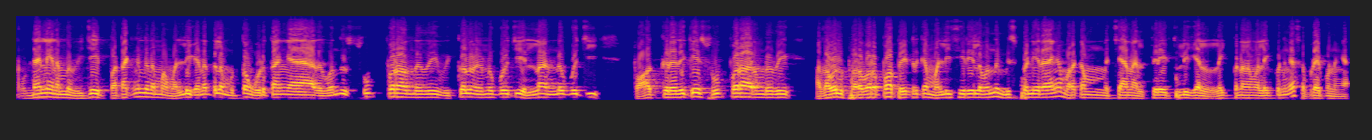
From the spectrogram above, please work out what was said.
உடனே நம்ம விஜய் பட்டக்குன்னு நம்ம மல்லி கிணத்துல முத்தம் கொடுத்தாங்க. அது வந்து சூப்பரா இருந்தது. விக்கலும் நின்று போச்சு எல்லாம் நின்று போச்சு. பாக்குறதுக்கே சூப்பரா இருந்தது. அதாவது பரபரப்பா போயிட்டு இருக்க. மல்லி சீரியல் வந்து மிஸ் பண்ணிடுறாங்க மறக்காம நம்ம சேனல் திரை துளிகள் லைக் பண்ணாம லைக் பண்ணுங்க சப்ஸ்கிரைப் பண்ணுங்க.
